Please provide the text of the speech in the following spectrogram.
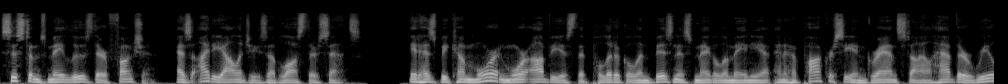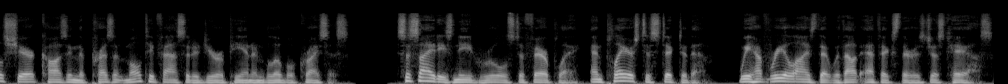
Systems may lose their function, as ideologies have lost their sense. It has become more and more obvious that political and business megalomania and hypocrisy in grand style have their real share causing the present multifaceted European and global crisis. Societies need rules to fair play, and players to stick to them. We have realized that without ethics there is just chaos.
